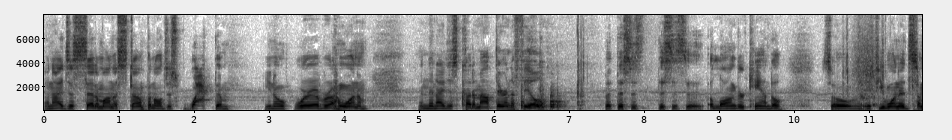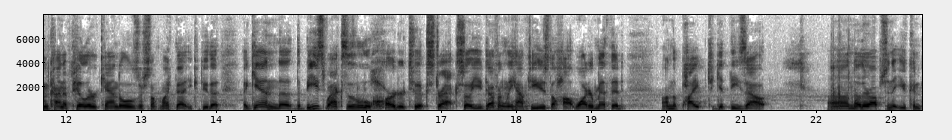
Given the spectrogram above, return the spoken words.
and I just set them on a stump and I'll just whack them, you know, wherever I want them. And then I just cut them out there in the field, but this is this is a, a longer candle. So if you wanted some kind of pillar candles or something like that, you could do that. Again, the, the beeswax is a little harder to extract, so you definitely have to use the hot water method on the pipe to get these out. Uh, another option that you can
